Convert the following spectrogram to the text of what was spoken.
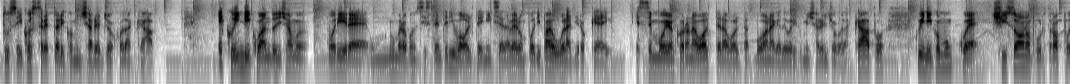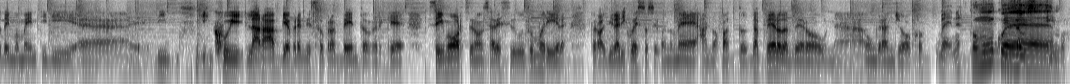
tu sei costretto a ricominciare il gioco da capo. E quindi quando diciamo morire un numero consistente di volte inizi ad avere un po' di paura, a dire ok, e se muoio ancora una volta è la volta buona che devo ricominciare il gioco da capo. Quindi comunque ci sono purtroppo dei momenti di, eh, di, in cui la rabbia prende il sopravvento perché sei morto e non saresti dovuto morire, però al di là di questo secondo me hanno fatto davvero davvero un, un gran gioco. Bene. Comunque... Esaustivo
